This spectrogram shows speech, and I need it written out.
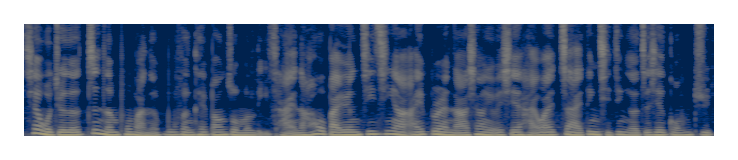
其实我觉得智能铺满的部分可以帮助我们理财，然后百元基金啊、iBrand 啊，像有一些海外债、定期定额这些工具，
